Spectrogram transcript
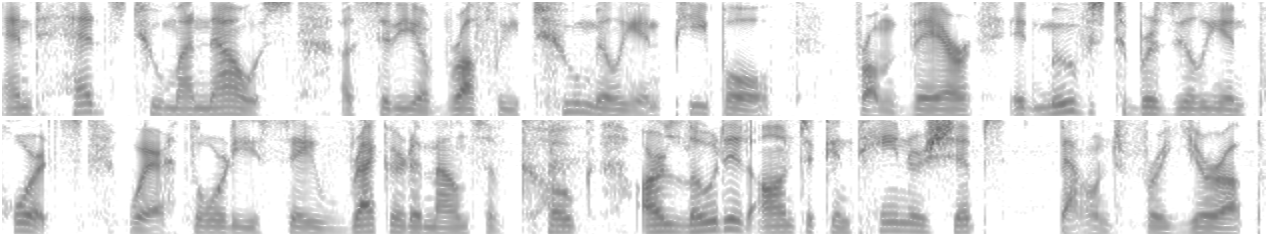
and heads to Manaus, a city of roughly 2 million people. From there, it moves to Brazilian ports, where authorities say record amounts of coke are loaded onto container ships bound for Europe.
